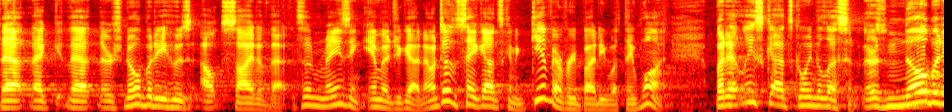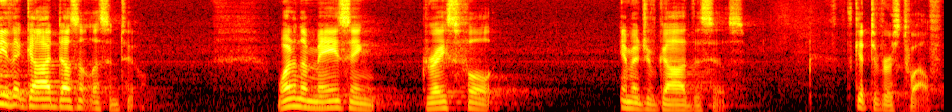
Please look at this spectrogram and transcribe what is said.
That, that, that there's nobody who's outside of that. It's an amazing image of God. Now, it doesn't say God's going to give everybody what they want, but at least God's going to listen. There's nobody that God doesn't listen to. What an amazing, graceful image of God this is. Let's get to verse 12.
